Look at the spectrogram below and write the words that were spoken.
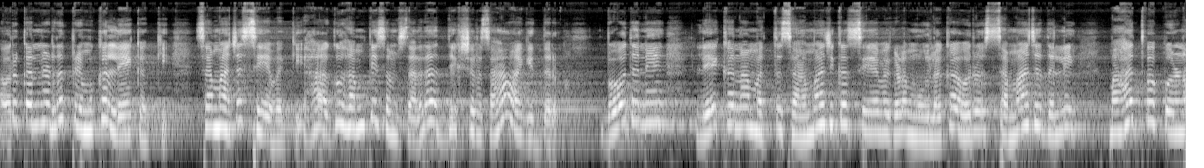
ಅವರು ಕನ್ನಡದ ಪ್ರಮುಖ ಲೇಖಕಿ, ಸಮಾಜ ಸೇವಕಿ ಹಾಗೂ ಹಂಪಿ ಸಂಸ್ಥಾನದ ಅಧ್ಯಕ್ಷರು ಸಹ ಆಗಿದ್ದರು. ಬೋಧನೆ, ಲೇಖನ ಮತ್ತು ಸಾಮಾಜಿಕ ಸೇವೆಗಳ ಮೂಲಕ ಅವರು ಸಮಾಜದಲ್ಲಿ ಮಹತ್ವಪೂರ್ಣ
